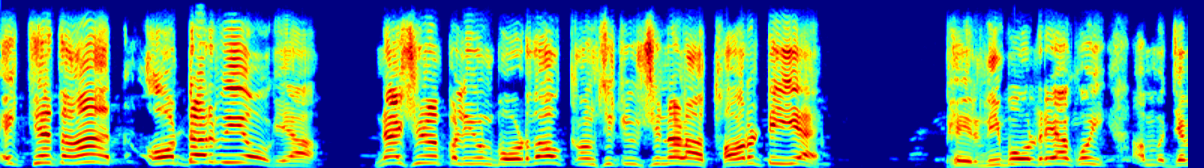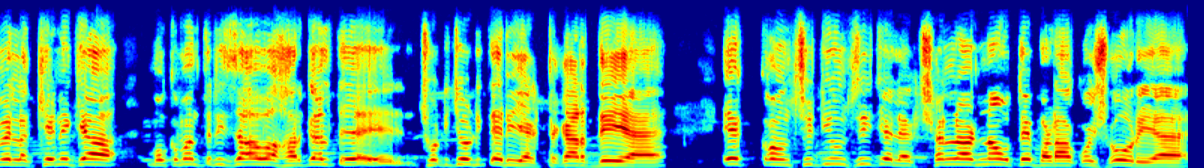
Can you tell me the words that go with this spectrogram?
ਇੱਥੇ ਤਾਂ ਆਰਡਰ ਵੀ ਹੋ ਗਿਆ। ਨੈਸ਼ਨਲ ਪੋਲਿਊਸ਼ਨ ਬੋਰਡ ਦਾ ਉਹ ਕਨਸਟੀਟਿਊਸ਼ਨਲ ਅਥਾਰਟੀ ਹੈ। ਫਿਰ ਨਹੀਂ ਬੋਲ ਰਿਹਾ ਕੋਈ। ਜਿਵੇਂ ਲੱਖੇ ਨੇ ਕਿਹਾ, ਮੁੱਖ ਮੰਤਰੀ ਸਾਹਿਬ ਹਰ ਗੱਲ ਤੇ ਛੋਟੀ ਛੋਟੀ ਤੇ ਰਿਐਕਟ ਕਰਦੇ ਆ। ਇੱਕ ਕਨਸਟੀਟਿਊਂਸੀ 'ਚ ਇਲੈਕਸ਼ਨ ਲੜਨਾ ਉੱਤੇ ਬੜਾ ਕੁਝ ਹੋ ਰਿਹਾ ਹੈ।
